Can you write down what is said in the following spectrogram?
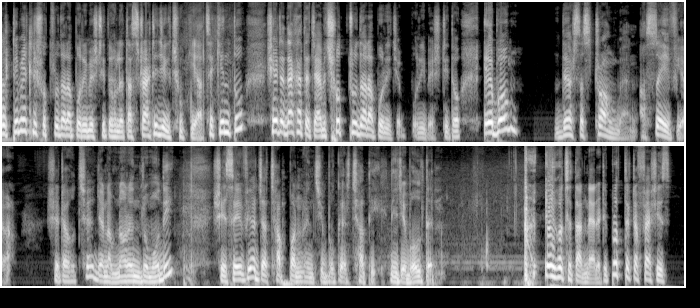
আলটিমেটলি শত্রু দ্বারা পরিবেষ্টিত হলে তার স্ট্র্যাটেজিক ঝুঁকি আছে, কিন্তু সেটা দেখাতে চায়, আমি শত্রু দ্বারা পরিবেষ্টিত। এবং there's a strong man a saviour সেটা হচ্ছে জনাব নরেন্দ্র মোদী। সেই সেভিয়ার যা ছাপ্পান্ন ইঞ্চি বুকের ছাতি, নিজে বলতেন। এই হচ্ছে তার ন্যারেটিভ প্রত্যেকটা ফ্যাসিস্ট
